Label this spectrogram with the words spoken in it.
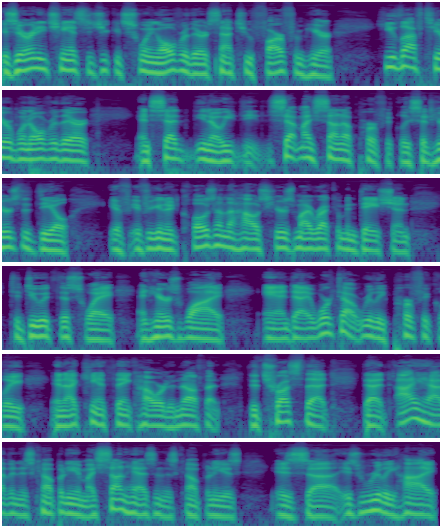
is there any chance that you could swing over there? It's not too far from here. He left here, went over there, and said, you know, he, he set my son up perfectly. Said, here's the deal: if if you're going to close on the house, here's my recommendation to do it this way, and here's why. And uh, it worked out really perfectly, and I can't thank Howard enough. And the trust that that I have in his company and my son has in his company is is uh, is really high,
